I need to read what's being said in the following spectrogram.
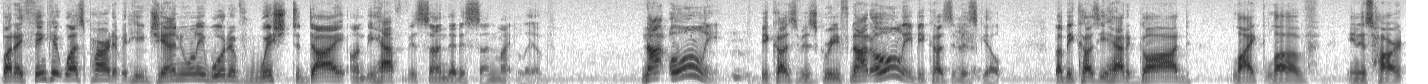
But I think it was part of it. He genuinely would have wished to die on behalf of his son that his son might live. Not only because of his grief, not only because of his guilt, but because he had a God like love in his heart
